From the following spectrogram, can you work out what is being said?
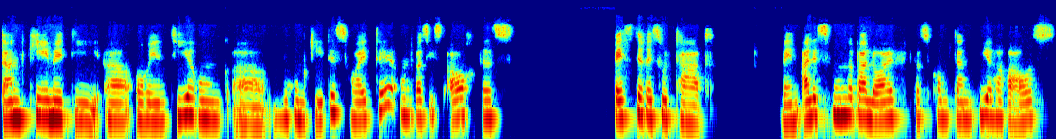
Dann käme die äh, Orientierung, äh, worum geht es heute und was ist auch das beste Resultat. Wenn alles wunderbar läuft, das kommt dann hier heraus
